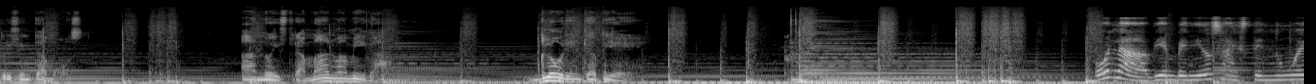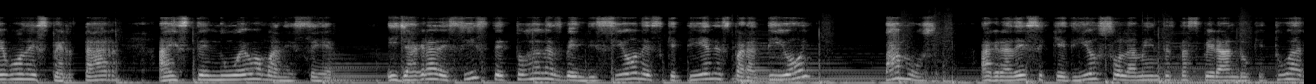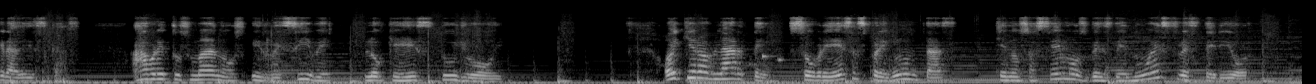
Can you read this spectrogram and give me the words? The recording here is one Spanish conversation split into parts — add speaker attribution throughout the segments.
Speaker 1: presentamos a nuestra mano amiga, Gloria Incapié.
Speaker 2: Hola, bienvenidos a este nuevo despertar, a este nuevo amanecer. ¿Y ya agradeciste todas las bendiciones que tienes para ti hoy? Vamos, agradece que Dios solamente está esperando que tú agradezcas. Abre tus manos y recibe lo que es tuyo hoy. Hoy quiero hablarte sobre esas preguntas que nos hacemos desde nuestro exterior,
